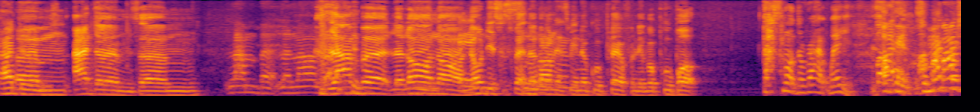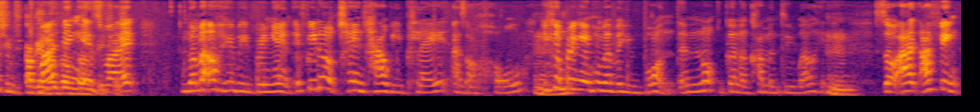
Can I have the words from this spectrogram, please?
Adams. um, Adams, um, Lambert, Lallana. Lambert, Lallana. No disrespect, Lallana's been a good player for Liverpool, but that's not the right way. But Okay, I- so my question- okay, my go, go, thing go, is Beatrice. right. no matter who we bring in, if we don't change how we play as a whole, you can Mhm. bring in whoever you want. They're not gonna come and do well here. Mm. So I, I think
